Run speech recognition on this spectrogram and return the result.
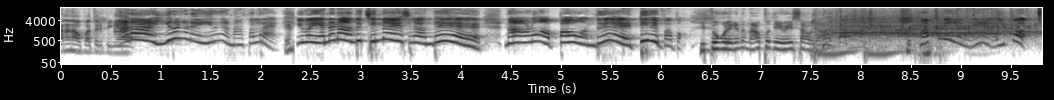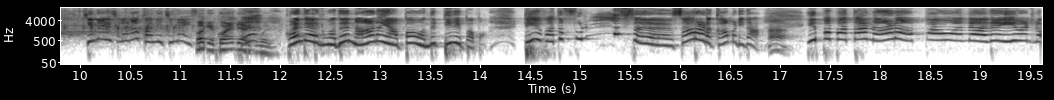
அண்ணனை பார்த்திருப்பீங்க. அடா இருங்கண்ணே இருங்க நான் சொல்றேன். இவ என்னன்னா வந்து சின்ன வயசுல வந்து நானும் அப்பாவும் வந்து டிவி பார்ப்போம். இப்போ உங்களுக்கு என்ன நாற்பத்தேழு வயசு ஆகுதா? அப்படி இல்லைங்க. இப்போ சின்ன வயசுலனா கொஞ்சம் சின்ன வயசு. ஓகே குழந்தையா இருக்கும்போது. குழந்தையா இருக்கும்போது நானும் என் அப்பாவும் வந்து டிவி பார்ப்போம். டிவி பார்த்தா ஃபுல்லா சாரோட காமெடி தான். இப்ப பார்த்தா நானும் அப்பாவும் வந்து அதே ஈவெண்ட்ல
